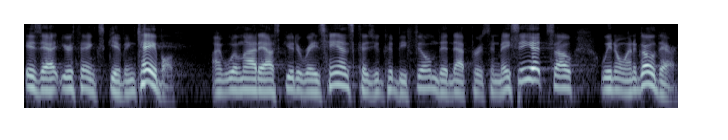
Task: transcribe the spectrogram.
is at your Thanksgiving table. I will not ask you to raise hands because you could be filmed and that person may see it, so we don't want to go there.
